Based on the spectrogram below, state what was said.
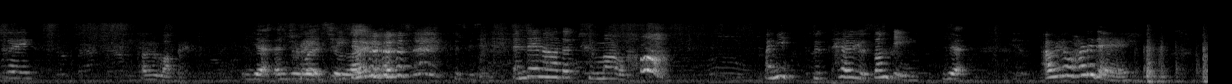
today I will work. Yeah, and do Crazy. And then uh, the tomorrow. Oh, I need to tell you something. yeah. I will have a holiday. I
